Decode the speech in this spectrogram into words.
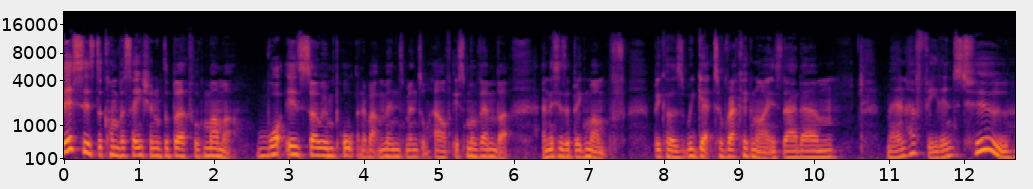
this is the conversation of the birth of mama. What is so important about men's mental health? It's November, and this is a big month because we get to recognize that um, men have feelings too.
